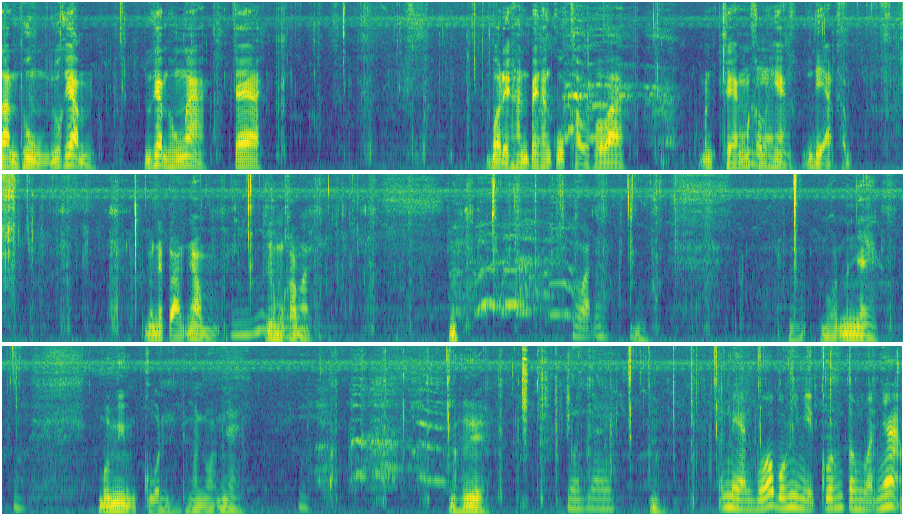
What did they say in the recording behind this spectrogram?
ลั่นทุ่งอยู่แคมป์ อยู่แคมป์ทงหน้า แต่บ่ได้หันไปทางกุกเขาเพราะว่า มันแสงมันเขาแห้งมันแดดครับบรรยากาศย่ำลืมคำหนวดหนวดหนวดมันใหญ่บ่มีมันโกนมันหนวดมันใหญ่เฮ้ยหนวดใหญ่อืมมันแม่นบ่บ่มีมีดกวงตรงหนวดยาว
